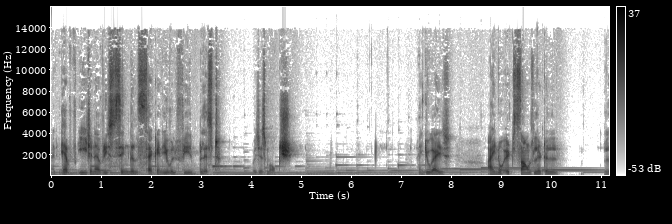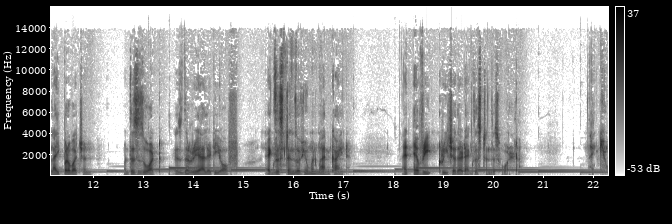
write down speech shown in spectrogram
And every, each and every single second you will feel blissed, which is moksha. Thank you guys. I know it sounds little like pravachan, but this is what is the reality of existence of human mankind and every creature that exists in this world. Thank you.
